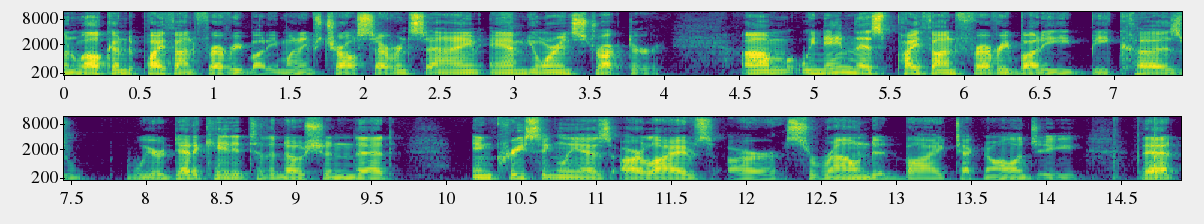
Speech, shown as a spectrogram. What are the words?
and welcome to Python for Everybody. My name is Charles Severance. I am your instructor. Um, we named this Python for Everybody because we are dedicated to the notion that increasingly as our lives are surrounded by technology, that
